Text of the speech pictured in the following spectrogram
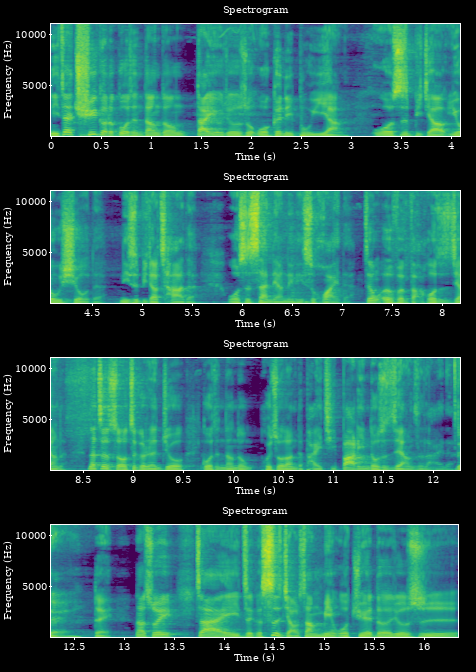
你在区隔的过程当中，带有就是说我跟你不一样，我是比较优秀的，你是比较差的，我是善良的，你是坏的，这种二分法或者是这样的。那这时候这个人就过程当中会受到你的排挤、霸凌，都是这样子来的。对对。那所以在这个视角上面，我觉得就是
